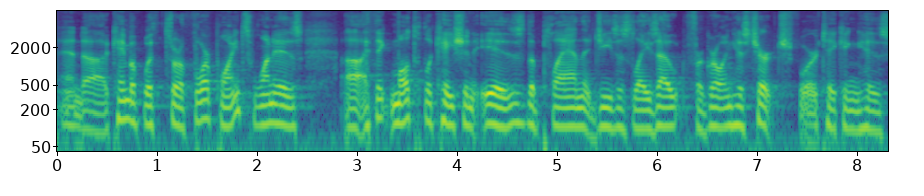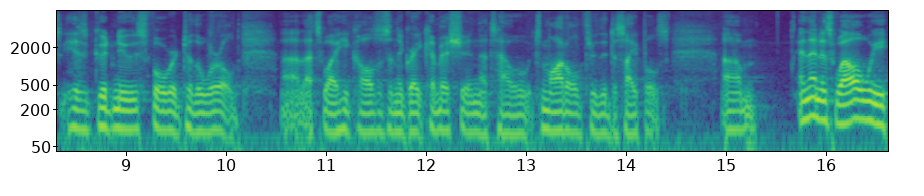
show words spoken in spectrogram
and uh, came up with sort of four points. One is uh, I think multiplication is the plan that Jesus lays out for growing His church, for taking His His good news forward to the world. Uh, that's why He calls us in the Great Commission. That's how it's modeled through the disciples. Um, and then as well, we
